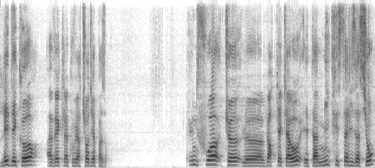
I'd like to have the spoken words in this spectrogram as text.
les décors avec la couverture diapason. Une fois que le beurre de cacao est à mi-cristallisation,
